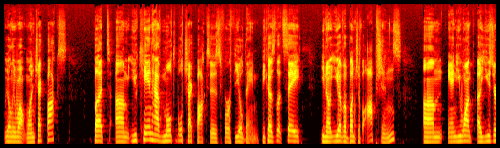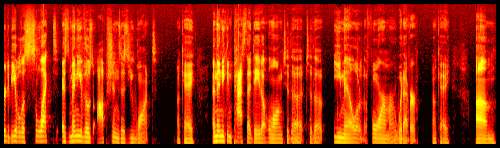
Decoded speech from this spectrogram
We only want one checkbox, but um, you can have multiple checkboxes for a field name because let's say you know you have a bunch of options um, and you want a user to be able to select as many of those options as you want. Okay, and then you can pass that data along to the to the email or the form or whatever. Okay. Um,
